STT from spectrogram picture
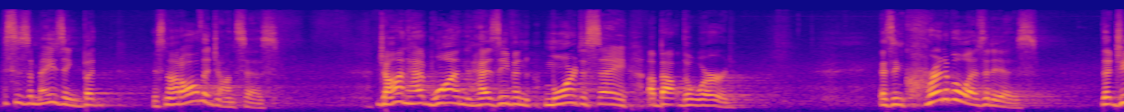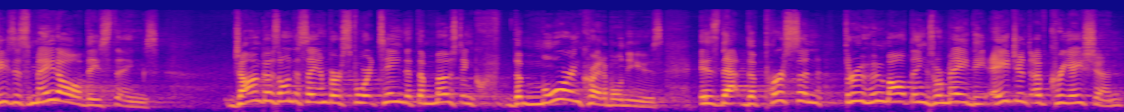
This is amazing, but it's not all that John says. John had one has even more to say about the word. As incredible as it is that Jesus made all of these things, John goes on to say in verse 14 that the most inc- the more incredible news is that the person through whom all things were made, the agent of creation,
